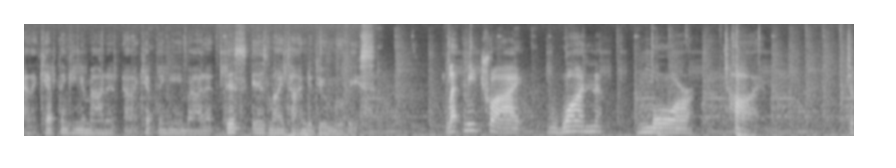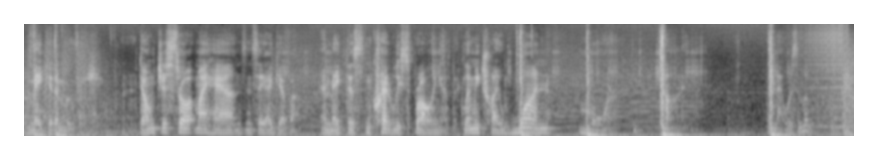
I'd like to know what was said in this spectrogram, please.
and I kept thinking about it, and I kept thinking about it. This is my time to do movies. Let me try one more time to make it a movie. Don't just throw up my hands and say I give up and make this incredibly sprawling epic. Let me try one more with them.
